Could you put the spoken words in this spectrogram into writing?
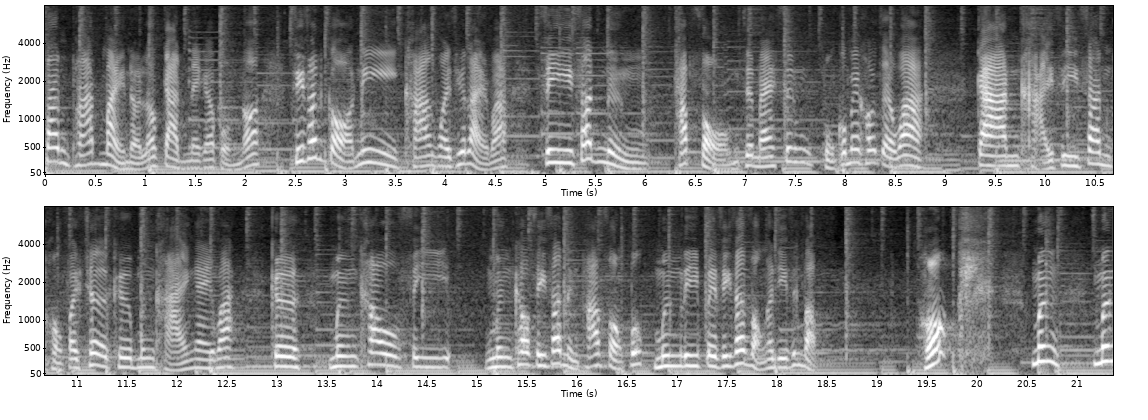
ซั่นพาร์ทใหม่หน่อยแล้วกันนะครับผมเนาะซีซั่นก่อนนี่ค้างไว้ที่ไหนวะซีซั่นหนึ่งทับสองใช่ไหมซึ่งผมก็ไม่เข้าใจว่า การขายซีซั่นของไฟเชอร์คือมึงขายไงวะคือมึงเข้าซีมึงเข้าซีซั่นหนึ่งพาร์ทสองปุ๊บมึงรีเป็นซีซั่นสองกันดีซึ่งแบบฮะมึงมึง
